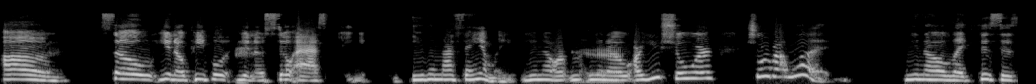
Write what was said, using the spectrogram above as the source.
Um. So you know, people you know still ask, even my family. You know, or, you know, are you sure? Sure about what? You know, like this is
